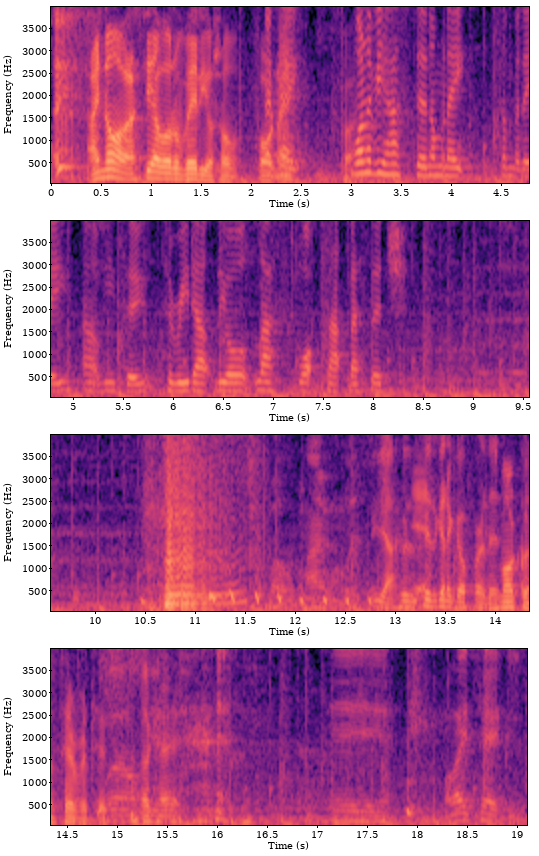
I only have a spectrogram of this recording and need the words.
I know. I see a lot of videos of Fortnite. Okay. but- One of you has to nominate somebody out of you two to read out your last WhatsApp message. Well, my one was. Yeah, who's, Yeah. who's gonna go for It's this? more conservative. Well, Okay. yeah. Eh, well, I text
